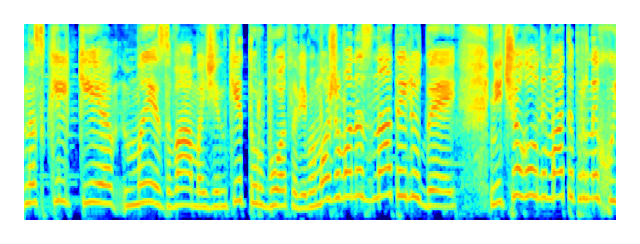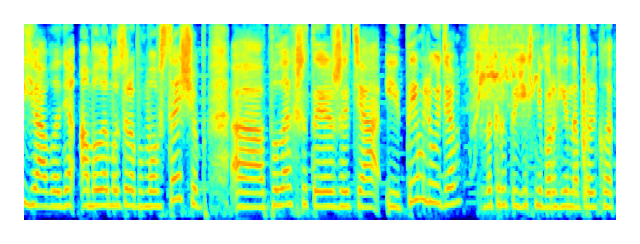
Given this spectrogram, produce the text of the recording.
наскільки ми з вами, жінки, турботливі. Ми можемо не знати людей, нічого не мати про них уявлення, але ми зробимо все, щоб а, полегшити життя і тим людям, закрити їхні борги, наприклад,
